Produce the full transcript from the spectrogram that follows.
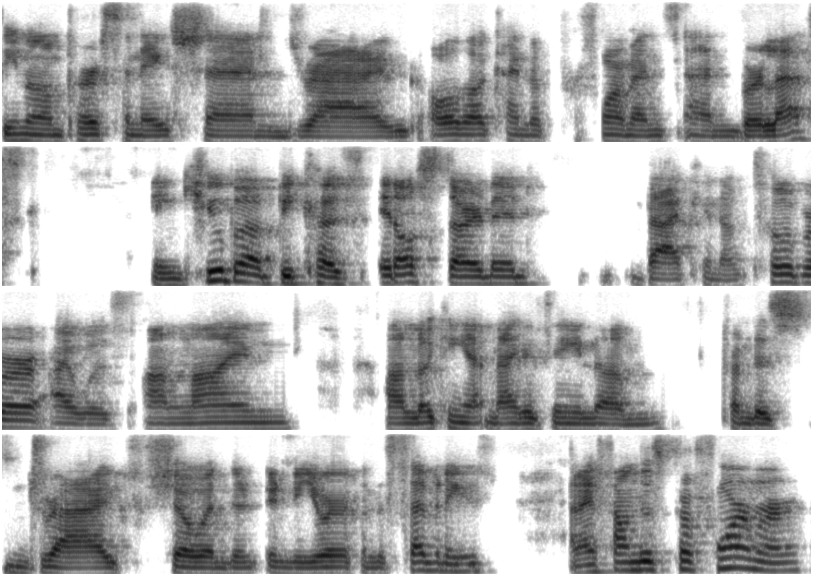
female impersonation, drag, all that kind of performance and burlesque in Cuba because it all started back in October. I was online uh, looking at magazine um, from this drag show in, the, in New York in the 70s, and I found this performer.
